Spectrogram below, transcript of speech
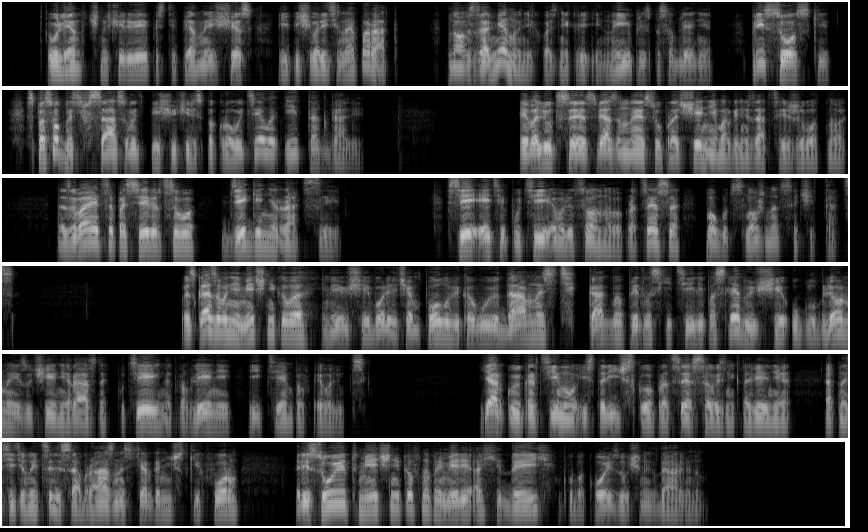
У ленточных червей постепенно исчез и пищеварительный аппарат, но взамен у них возникли иные приспособления, присоски, способность всасывать пищу через покровы тела и так далее. Эволюция, связанная с упрощением организации животного, называется по Северцеву дегенерацией. Все эти пути эволюционного процесса могут сложно сочетаться. Высказывания Мечникова, имеющие более чем полувековую давность, как бы предвосхитили последующее углубленное изучение разных путей, направлений и темпов эволюции. Яркую картину исторического процесса возникновения относительной целесообразности органических форм рисует Мечников на примере орхидей, глубоко изученных Дарвином.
